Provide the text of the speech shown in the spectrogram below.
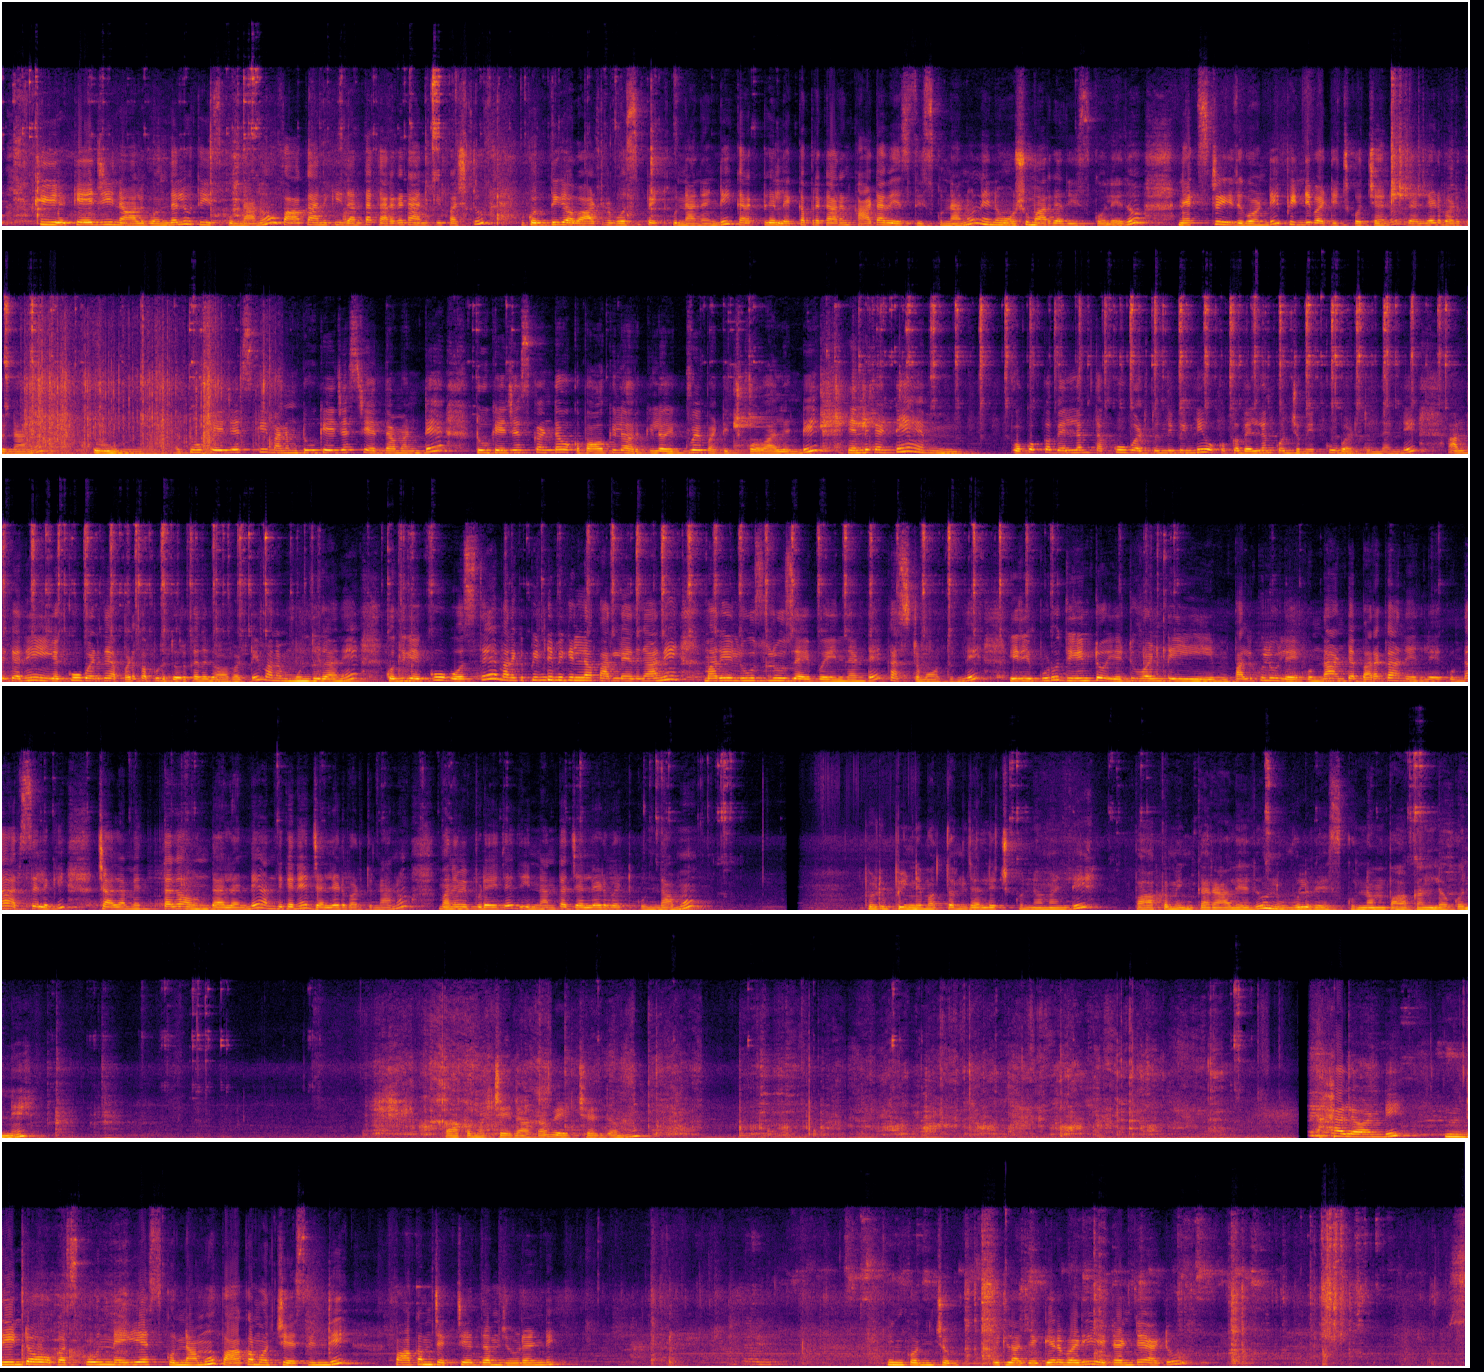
కేజీ నాలుగు వందలు తీసుకున్నాను. పాకానికి ఇదంతా కరగటానికి ఫస్ట్ కొద్దిగా వాటర్ పోసి పెట్టుకున్నానండి. కరెక్ట్గా లెక్క ప్రకారం కాటా వేసి తీసుకున్నాను. నేను సుమారుగా తీసుకోలేదు. నెక్స్ట్ ఇదిగోండి పిండి పట్టించుకొచ్చాను. జల్లెడ పడుతున్నాను. టూ టూ కేజెస్కి మనం టూ కేజెస్ చేద్దామంటే టూ కేజెస్ కంటే ఒక పావు కిలో అర కిలో ఎక్కువే పట్టించుకోవాలండి. ఎందుకంటే ఒక్కొక్క బెల్లం తక్కువ పడుతుంది పిండి ఒక్కొక్క బెల్లం కొంచెం ఎక్కువ పడుతుందండి. అందుకని ఎక్కువ పడితే అప్పటికప్పుడు దొరకదు కాబట్టి మనం ముందుగానే కొద్దిగా ఎక్కువ పోస్తే మనకి పిండి మిగిలినా పర్లేదు కానీ మరీ లూజ్ లూజ్ అయిపోయిందంటే కష్టమవుతుంది. ఇది ఇప్పుడు దీంట్లో ఎటువంటి పలుకులు లేకుండా అంటే బరక అనేది లేకుండా అరిసెలకి చాలా మెత్తగా ఉండాలండి. అందుకనే జల్లెడ పడుతున్నాను. మనం ఇప్పుడైతే దీన్ని అంతా జల్లెడ పెట్టుకుందాము. ఇప్పుడు పిండి మొత్తం జల్లించుకున్నామండి. పాకం ఇంకా రాలేదు. నువ్వులు వేసుకున్నాం పాకంలో కొన్ని. పాకం వచ్చేదాకా వెయిట్ చేద్దాము. హలో అండి. దీంట్లో ఒక స్పూన్ నెయ్యి వేసుకున్నాము. పాకం వచ్చేసింది. పాకం చెక్ చేద్దాం చూడండి. ఇంకొంచెం ఇట్లా దగ్గర పడి ఎటంటే అటు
